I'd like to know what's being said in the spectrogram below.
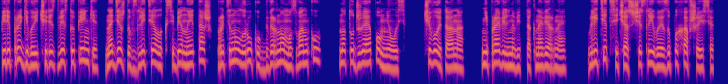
Перепрыгивая через две ступеньки, Надежда взлетела к себе на этаж, протянула руку к дверному звонку, но тут же и опомнилась. Чего это она? Неправильно ведь так, наверное. Влетит сейчас счастливая запыхавшаяся,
